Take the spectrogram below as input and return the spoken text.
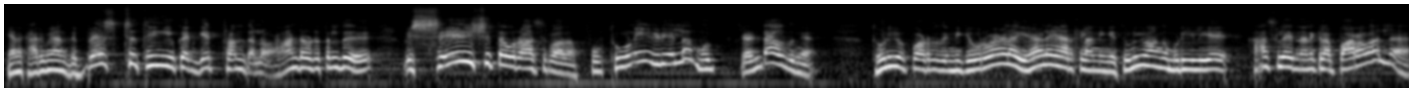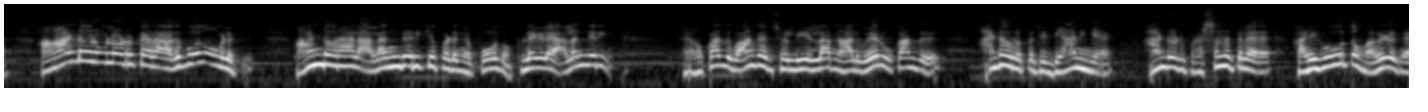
எனக்கு அருமையான the best thing you can get from the ஆண்டவரிடத்துலேருந்து விசேஷித்த ஒரு ஆசீர்வாதம். துணி இடையெல்லாம் மு ரெண்டாவதுங்க. துணியை போடுறது இன்றைக்கி ஒருவேளை ஏழையாக இருக்கலாம். நீங்கள் துணி வாங்க முடியலையே. காசுல நினைக்கலாம். பரவாயில்ல. ஆண்டவர் உங்களோட இருக்காரா? அது போதும் உங்களுக்கு. ஆண்டவரால் அலங்கரிக்கப்படுங்க. போதும். பிள்ளைகளை அலங்கரி உட்காந்து வாங்கன்னு சொல்லி எல்லோரும் நாலு பேர் உட்காந்து ஆண்டவரை பற்றி தியானிங்க. ஆண்டவர் பிரசன்னத்தில் கலிகூர்ந்து மகிழுங்க.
